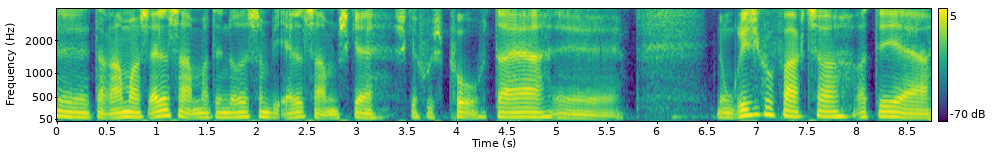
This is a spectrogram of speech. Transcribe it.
øh, der rammer os alle sammen, og det er noget, som vi alle sammen skal, skal huske på. Der er øh, nogle risikofaktorer, og det er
